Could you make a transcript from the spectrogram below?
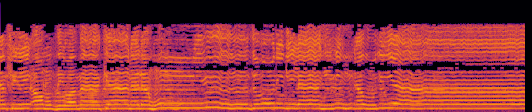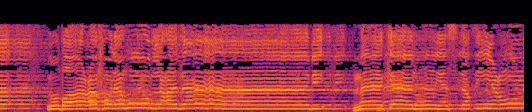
معجزين في الأرض وما كان لهم من دون الله من أولياء. يضاعف لهم العذاب. ما كانوا يستطيعون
